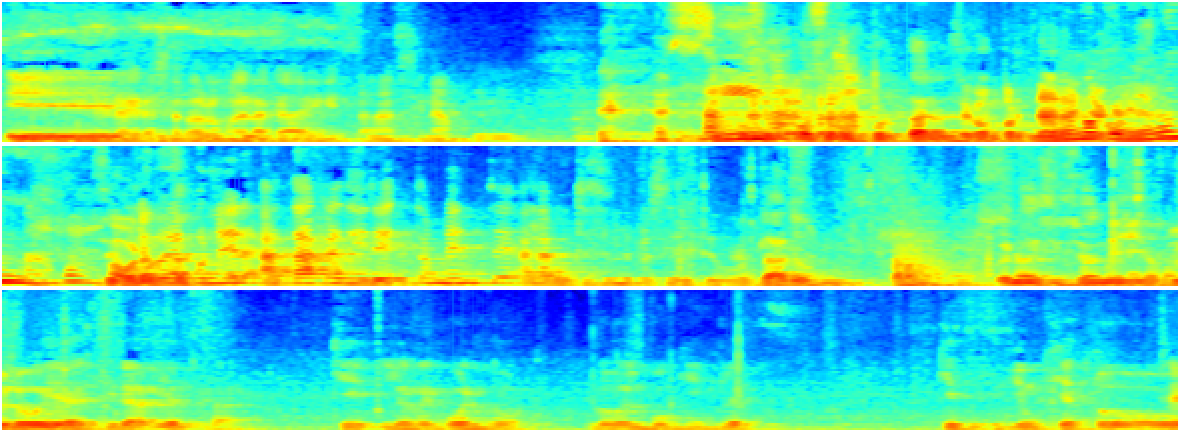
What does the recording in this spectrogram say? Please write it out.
Eh, La gracia de la alumna de la calle que estaban sin hambre. O se, o se comportaron. Se No, comportaron. no yo creo. comieron nada. Se Ahora- Le voy a comportaron. poner ataca directamente a la administración del presidente Boric. Claro. Una decisión Oye, hecha. yo le voy a decir a Bielsa que le recuerdo lo del buque inglés. Que ese sí que es un gesto. Sí.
